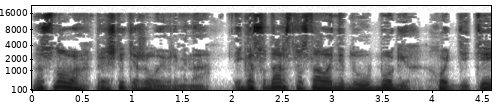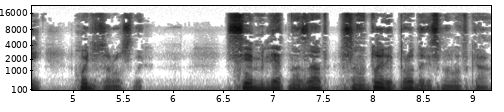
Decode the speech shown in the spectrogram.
Но снова пришли тяжелые времена, и государству стало не до убогих, хоть детей, хоть взрослых. Семь лет назад санаторий продали с молотка.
